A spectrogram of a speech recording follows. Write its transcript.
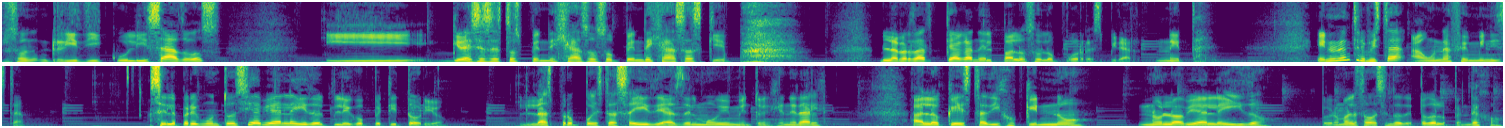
son ridiculizados. Y gracias a estos pendejazos o pendejazas que, la verdad, cagan el palo solo por respirar, neta. En una entrevista a una feminista, se le preguntó si había leído el pliego petitorio, las propuestas e ideas del movimiento en general. A lo que ésta dijo que no, no lo había leído, pero no lo estaba haciendo de pedo lo pendejo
